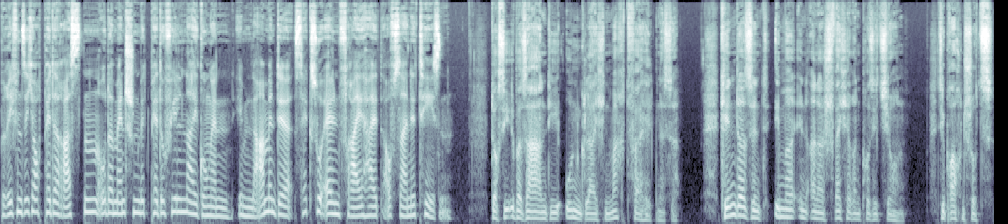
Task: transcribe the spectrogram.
beriefen sich auch Päderasten oder Menschen mit pädophilen Neigungen im Namen der sexuellen Freiheit auf seine Thesen. Doch sie übersahen die ungleichen Machtverhältnisse. Kinder sind immer in einer schwächeren Position. Sie brauchen Schutz.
